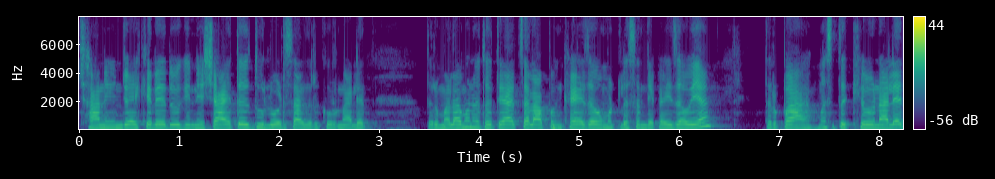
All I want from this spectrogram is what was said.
छान एन्जॉय केलं आहे दोघींनी. शाळेतच धुलवड साजरं करून आल्यात. तर मला म्हणत होत्या चला आपण खेळायला जाऊ. म्हटलं संध्याकाळी जाऊया. तर पहा मस्त खेळून आल्यात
